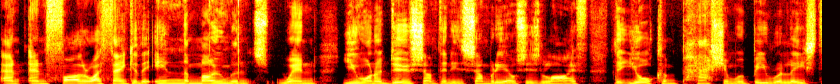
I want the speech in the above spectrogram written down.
And, and Father, I thank you that in the moments when you want to do something in somebody else's life, that your compassion would be released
